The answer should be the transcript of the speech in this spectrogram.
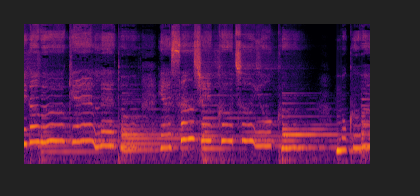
うけれど優しく強く僕は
